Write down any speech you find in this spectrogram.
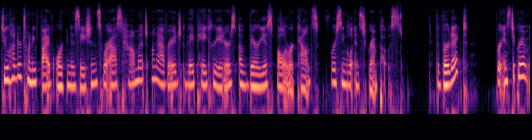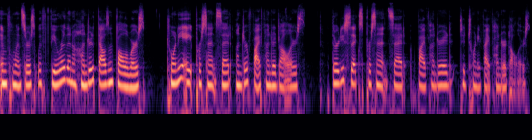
225 organizations were asked how much on average they pay creators of various follower counts for a single Instagram post. The verdict? For Instagram influencers with fewer than 100,000 followers, 28% said under $500. 36% said 500 to $2,500.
